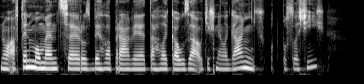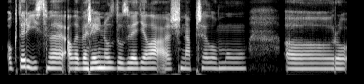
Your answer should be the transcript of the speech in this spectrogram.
No a v ten moment se rozběhla právě tahle kauza o těch nelegálních odposleších, o kterých se ale veřejnost dozvěděla až na přelomu, uh, ro,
